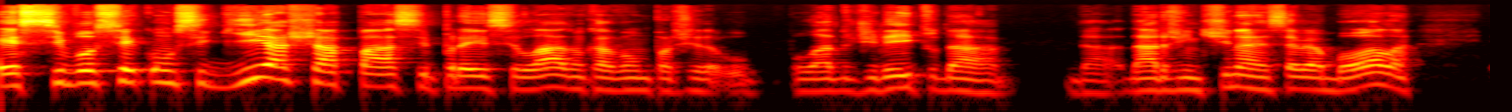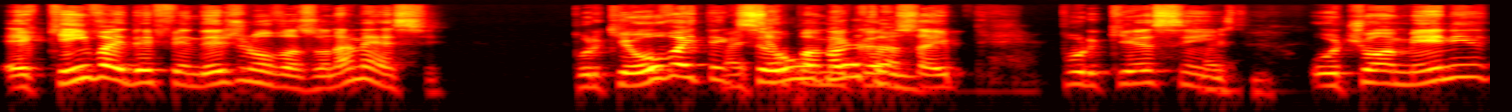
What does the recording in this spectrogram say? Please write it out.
é se você conseguir achar passe para esse lado, no caso, vamos partir o, o lado direito da, da, da, Argentina recebe a bola, é quem vai defender de novo a zona Messi. Porque ou vai ter vai que ser, ser o Pamecano sair, porque assim, o Chouameni,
